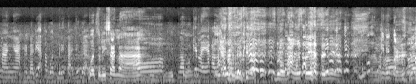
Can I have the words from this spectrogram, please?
nanya pribadi atau buat berita juga buat tulisan lah oh gitu nggak mungkin lah ya kalau iya ada mungkin lah. bro banget kelihatannya ya. gini banget Oh,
